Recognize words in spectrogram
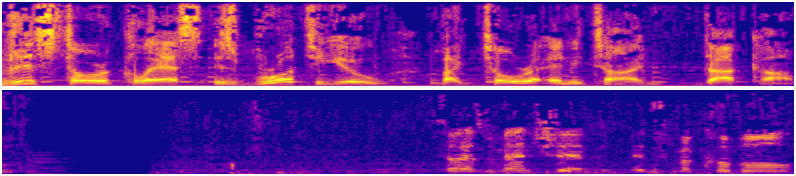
This Torah class is brought to you by TorahAnytime.com. So as mentioned, it's Makubal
